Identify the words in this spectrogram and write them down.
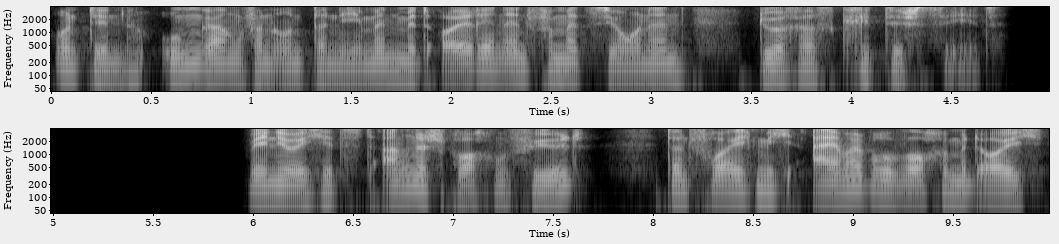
und den Umgang von Unternehmen mit euren Informationen durchaus kritisch seht. Wenn ihr euch jetzt angesprochen fühlt, dann freue ich mich einmal pro Woche mit euch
